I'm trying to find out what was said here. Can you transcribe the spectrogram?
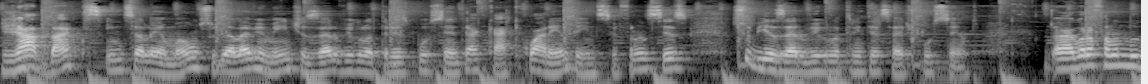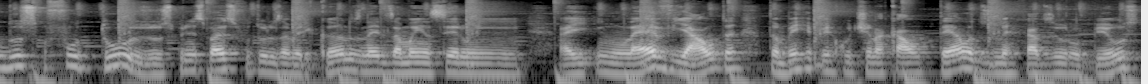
Já a DAX, índice alemão, subia levemente 0,3% e a CAC 40, índice francês, subia 0,37%. Agora falando dos futuros, os principais futuros americanos, né, eles amanheceram em, aí, em leve alta, também repercutindo a cautela dos mercados europeus.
